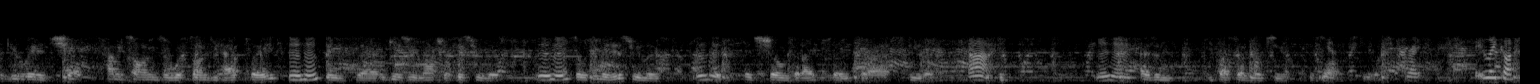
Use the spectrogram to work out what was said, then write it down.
a good way to check how many songs or what songs you have played Mhm. is uh, it gives you an actual history list. Mhm. So within the history list, Mhm. it, it shows that I played uh, Steeler, Ah. Mhm. as in if I said no to the song Yeah. Steeler. Right. Hey, Lakon,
